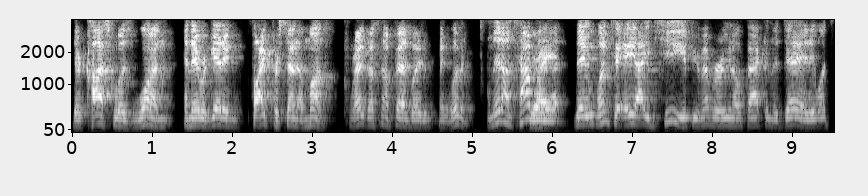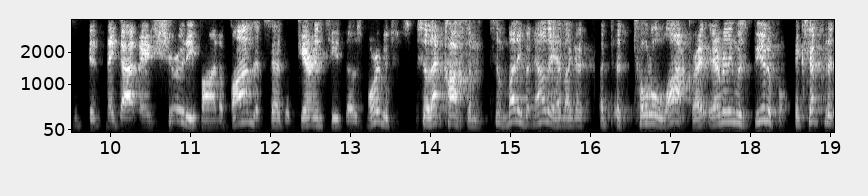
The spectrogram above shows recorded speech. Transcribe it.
their cost was one and they were getting 5% a month, right? That's not a bad way to make a living. And then on top Right. of that, they went to AIG. If you remember, you know, back in the day, they went to, they got a surety bond, a bond that said that guaranteed those mortgages. So that cost them some money, but now they had like a, a, a total lock, right? Everything was beautiful, except that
